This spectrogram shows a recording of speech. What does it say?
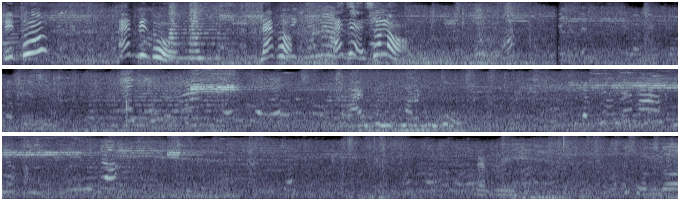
পৃথু হ্যাঁ পৃথু দেখো। এই শোনো। সুন্দর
